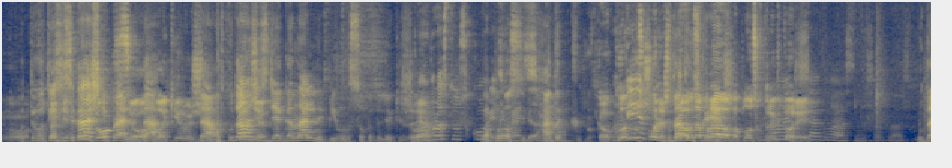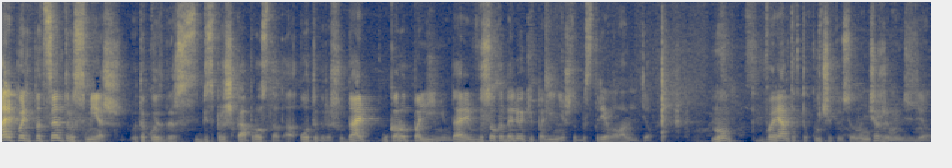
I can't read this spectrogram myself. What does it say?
Ну, Вот ты тут вот если сыграешь прыжок, неправильно, всё, да, блокируешь. да, его. вот куда он нет. сейчас диагонально бил высокодалекий. Жора? Он просто ускорить Вопрос хотел. тебе. А так Кого- Ну, Куда ты ускоришь? куда ты Справа направо по плоской Ну, траектории. согласна, согласна. Ударь по, по центру смеш. Вот такой даже без прыжка, просто от- отыгрыш. Ударь укорот по линии. Ударь высокодалекий по линии, чтобы быстрее валан летел. Ну, вариантов-то куча. То есть он ничего же ему не сделал.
